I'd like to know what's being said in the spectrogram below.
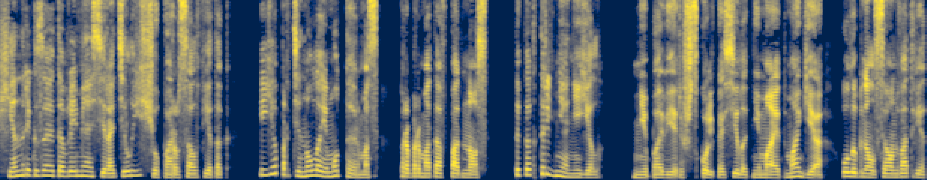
Хенрик за это время осиротил еще пару салфеток, и я протянула ему термос, пробормотав под нос. «Ты как три дня не ел». «Не поверишь, сколько сил отнимает магия», — улыбнулся он в ответ.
